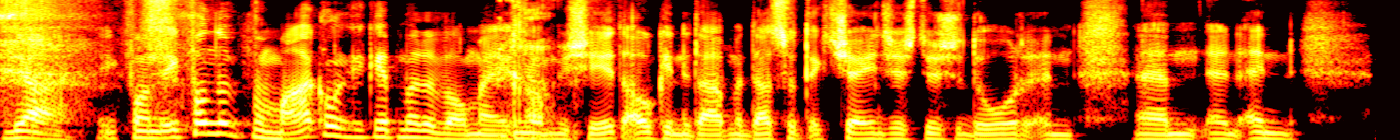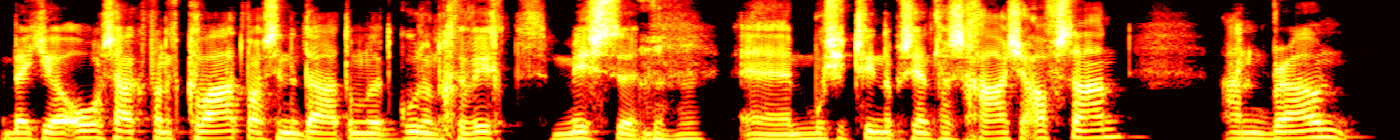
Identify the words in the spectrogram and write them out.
ja ik, vond, ik vond het vermakelijk. Ik heb me er wel mee geamuseerd. Ook inderdaad met dat soort exchanges tussendoor. En, en, en, en een beetje de oorzaak van het kwaad was inderdaad omdat Goeden gewicht miste. Mhm. Moest hij 20% van zijn gage afstaan aan Brown.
